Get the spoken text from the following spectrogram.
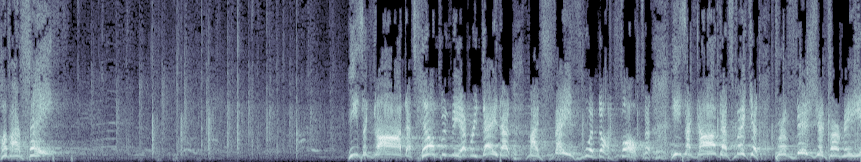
of our faith. He's a God that's helping me every day that my faith would not falter. He's a God that's making provision for me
